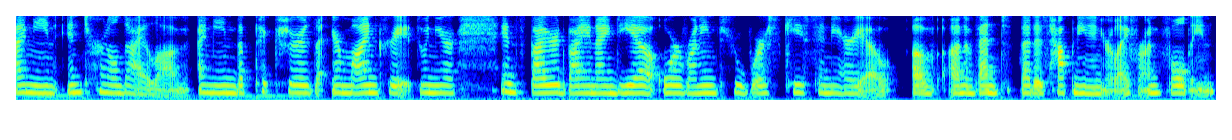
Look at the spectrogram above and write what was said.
I mean internal dialogue. I mean the pictures that your mind creates when you're inspired by an idea or running through worst case scenario of an event that is happening in your life or unfolding,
